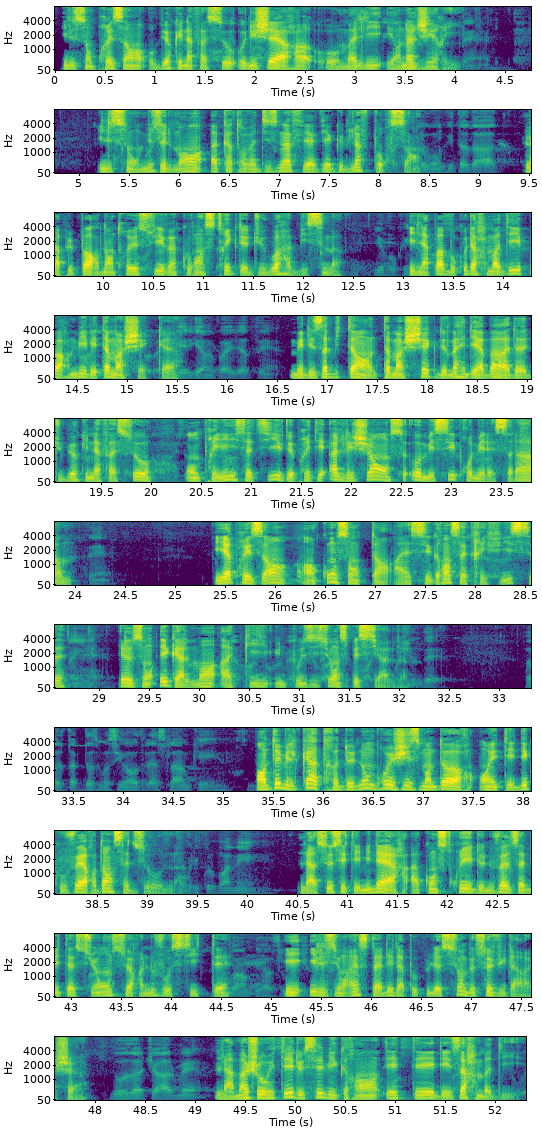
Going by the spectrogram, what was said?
Ils sont présents au Burkina Faso, au Niger, au Mali et en Algérie. Ils sont musulmans à 99,9%. La plupart d'entre eux suivent un courant strict du wahhabisme. Il n'y a pas beaucoup d'Ahmadis parmi les Tamashek. Mais les habitants Tamashek de Mahdi Abad du Burkina Faso ont pris l'initiative de prêter allégeance au Messie premier salam. Et à présent, en consentant à un si grand sacrifice, ils ont également acquis une position spéciale. En 2004, de nombreux gisements d'or ont été découverts dans cette zone. La société minière a construit de nouvelles habitations sur un nouveau site et ils y ont installé la population de ce village. La majorité de ces migrants étaient des Ahmadis.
